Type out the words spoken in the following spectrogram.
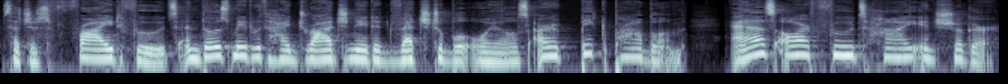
such as fried foods and those made with hydrogenated vegetable oils, are a big problem, as are foods high in sugar.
